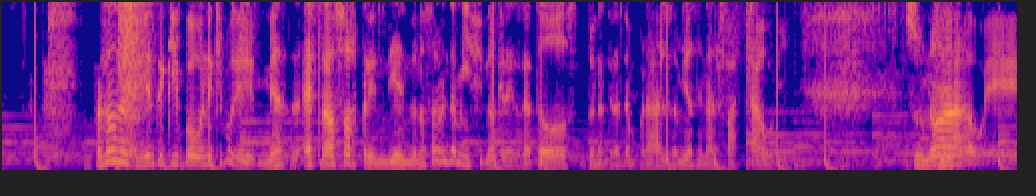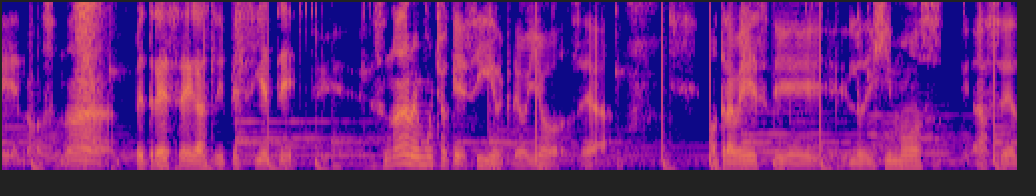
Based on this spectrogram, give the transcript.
Pasamos al siguiente equipo, un equipo que me ha, estado sorprendiendo, no solamente a mí, sino creo que a todos durante la temporada, los amigos de Alpha Tauri. Sunoa, bueno, Sunoa P13, Gasly P7. Eh, Sunoa no hay mucho que decir, creo yo. O sea, otra vez eh, lo dijimos hace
